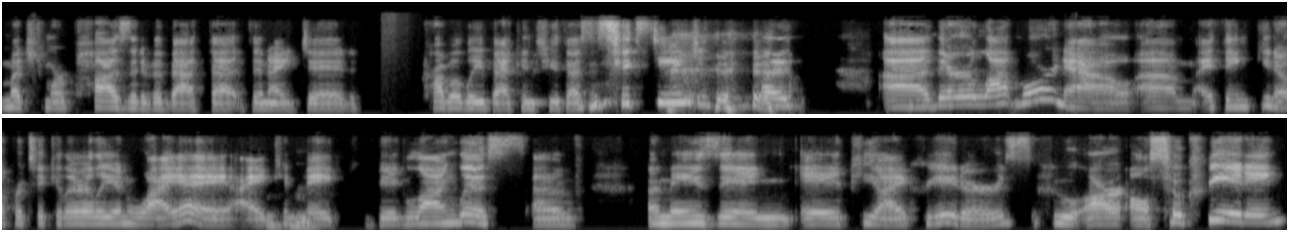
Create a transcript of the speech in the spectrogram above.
much more positive about that than i did probably back in 2016 just because uh, there are a lot more now. Um, I think, you know, particularly in YA, I can mm-hmm. make big long lists of amazing AAPI creators who are also creating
